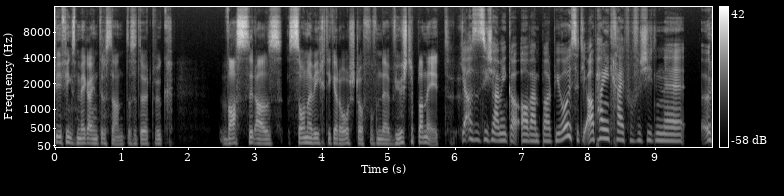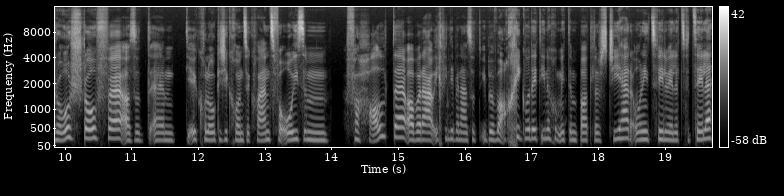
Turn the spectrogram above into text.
ich finde es mega interessant, dass also dort wirklich Wasser als so ein wichtiger Rohstoff auf einem Wüstenplanet. Ja, also es ist auch mega anwendbar bei uns. Die Abhängigkeit von verschiedenen Rohstoffen, also ähm, die ökologische Konsequenz von unserem Verhalten, aber auch, ich finde eben auch so die Überwachung, die dort reinkommt mit dem Butlers G her, ohne zu viel zu erzählen,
